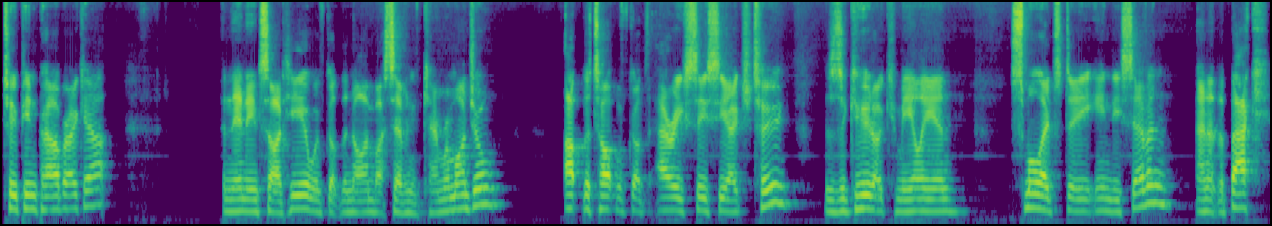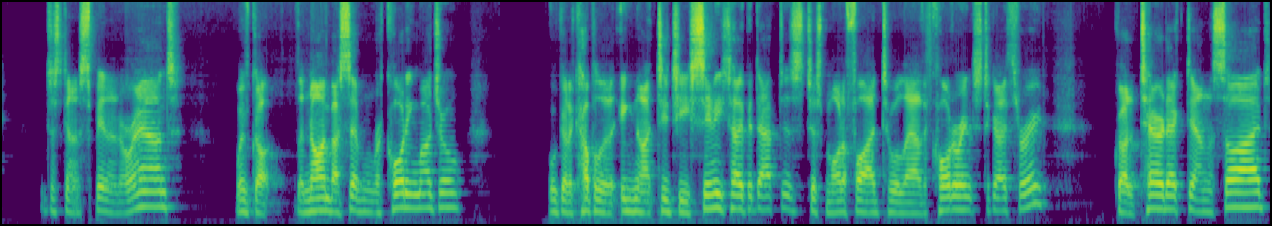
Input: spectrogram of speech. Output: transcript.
two pin power breakout. And then inside here, we've got the 9x7 camera module. Up the top, we've got the ARRI CCH2, the Zacuto Chameleon, Small HD Indie 7. And at the back, I'm just going to spin it around. We've got the 9x7 recording module. We've got a couple of Ignite Digi Cinetope adapters, just modified to allow the quarter inch to go through. Got a Teradek down the side,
